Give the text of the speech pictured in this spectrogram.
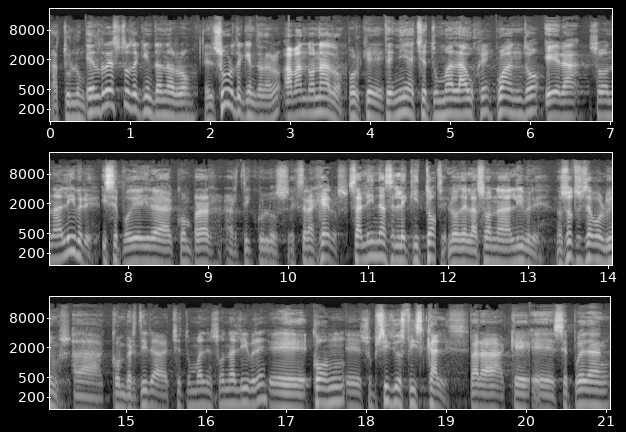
a Tulum. El resto de Quintana Roo, el sur de Quintana Roo, abandonado porque tenía Chetumal auge cuando era zona libre y se podía ir a comprar artículos extranjeros. Salinas le quitó lo de la zona libre. Nosotros ya volvimos a convertir a Chetumal en zona libre eh, con eh, subsidios fiscales para que eh, se puedan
